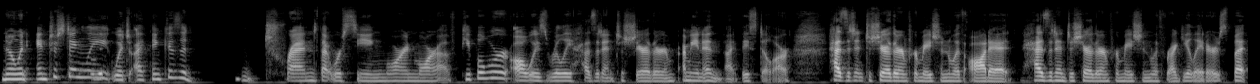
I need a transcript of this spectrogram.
No, and interestingly, which I think is a trend that we're seeing more and more of. People were always really hesitant to share their I mean and they still are hesitant to share their information with audit, hesitant to share their information with regulators, but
